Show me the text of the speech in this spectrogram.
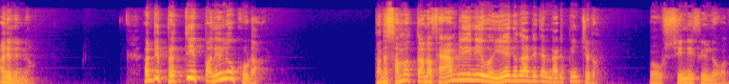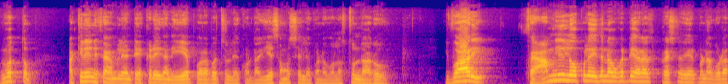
అని విన్నాం. అంటే ప్రతి పనిలో కూడా తన సమ తన ఫ్యామిలీని ఓ ఏకదాటిగా నడిపించడం ఓ సినీ ఫీల్డ్ మొత్తం అక్కినేని ఫ్యామిలీ అంటే ఎక్కడే కానీ ఏ పొరపచ్చలు లేకుండా ఏ సమస్యలు లేకుండా వాళ్ళు వస్తున్నారు. వారి ఫ్యామిలీ లోపల ఏదైనా ఒకటి అరా ప్రశ్న ఏర్పడినా కూడా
